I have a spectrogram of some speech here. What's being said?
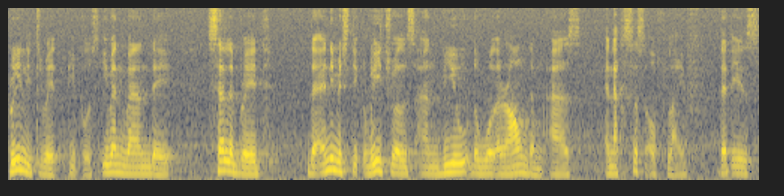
pre-literate peoples even when they celebrate the animistic rituals and view the world around them as an excess of life that is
